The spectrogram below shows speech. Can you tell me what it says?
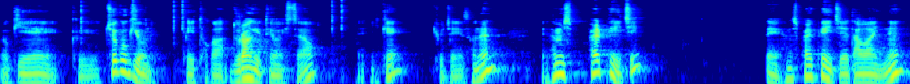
여기에 그 최고 기온 데이터가 누락이 되어 있어요. 네, 이게 교재에서는 38페이지 네 38페이지에 나와 있는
